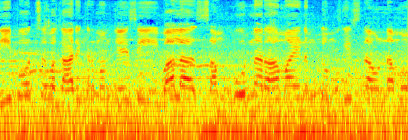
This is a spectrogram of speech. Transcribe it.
దీపోత్సవ కార్యక్రమం చేసి ఇవాళ సంపూర్ణ రామాయణంతో ముగిస్తూ ఉన్నాము.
